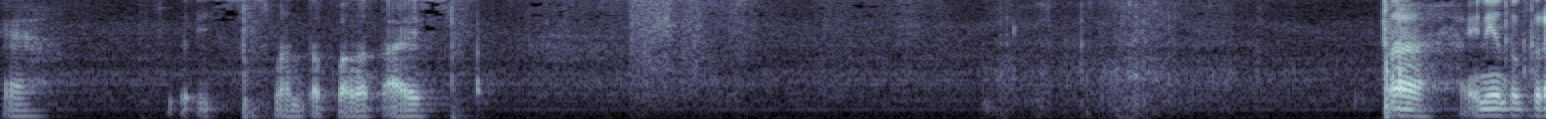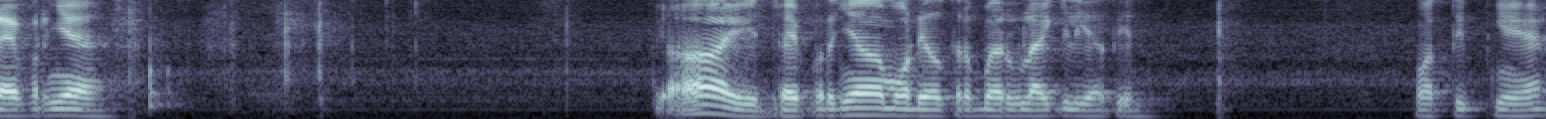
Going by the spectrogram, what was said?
Ya guys mantap banget ice nah ini untuk drivernya Ay, drivernya model terbaru lagi liatin. Motifnya ya.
